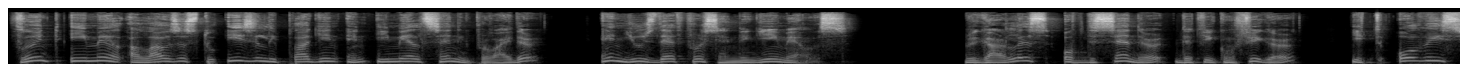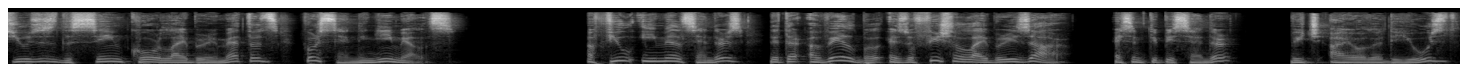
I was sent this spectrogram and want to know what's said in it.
Fluent Email allows us to easily plug in an email sending provider and use that for sending emails. Regardless of the sender that we configure, it always uses the same core library methods for sending emails. A few email senders that are available as official libraries are SMTP Sender, which I already used,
